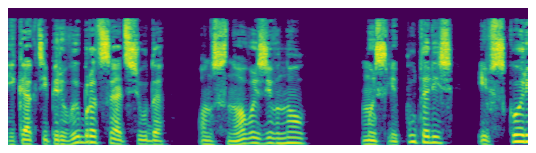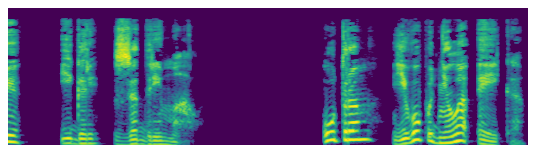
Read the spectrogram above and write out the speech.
И как теперь выбраться отсюда? Он снова зевнул. Мысли путались, и вскоре Игорь задремал. Утром его подняла Эйка.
